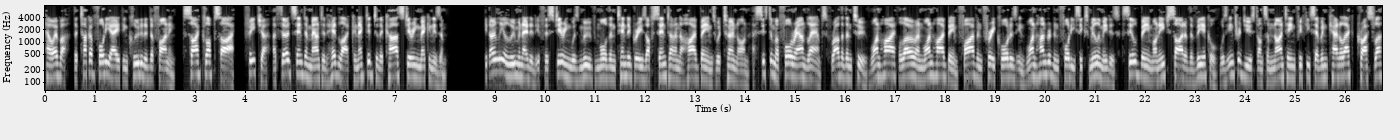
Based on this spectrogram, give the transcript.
However, the Tucker 48 included a defining Cyclops eye feature, a third center-mounted headlight connected to the car's steering mechanism. It only illuminated if the steering was moved more than 10 degrees off center and the high beams were turned on, a system of four round lamps, rather than two, one high, low and one high beam 5 and 3 quarters in 146 mm sealed beam on each side of the vehicle, was introduced on some 1957 Cadillac, Chrysler,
